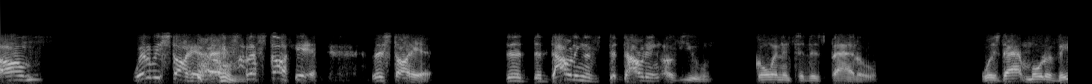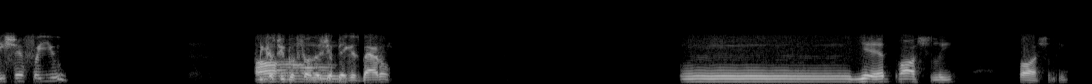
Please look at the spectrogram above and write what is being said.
Um, where do we start here, man? Let's start here. Let's start here. The the doubting of the doubting of you going into this battle was that motivation for you? Because people feel it's your Um, biggest battle. Mm, yeah, partially, partially.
